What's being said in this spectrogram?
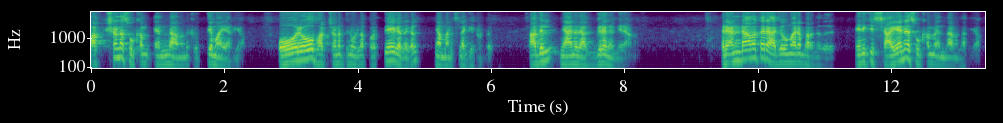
ഭക്ഷണ സുഖം എന്താണെന്ന് കൃത്യമായി അറിയാം. ഓരോ ഭക്ഷണത്തിനുള്ള പ്രത്യേകതകൾ ഞാൻ മനസ്സിലാക്കിയിട്ടുണ്ട്. അതിൽ ഞാനൊരു അഗ്രഗണ്യനാണ്. രണ്ടാമത്തെ രാജകുമാരൻ പറഞ്ഞത് എനിക്ക് ശയന സുഖം എന്താണെന്ന് അറിയാം.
